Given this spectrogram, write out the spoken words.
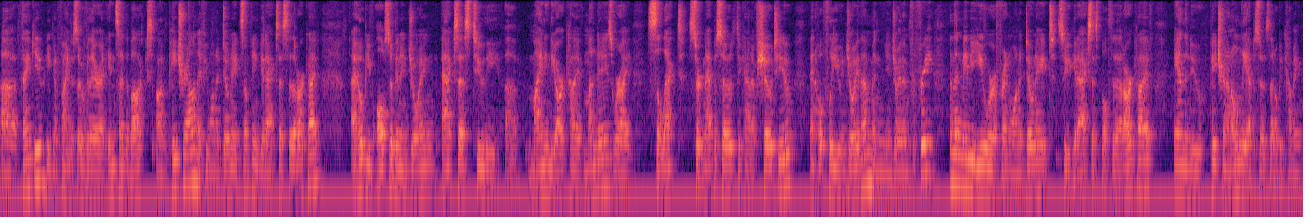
Uh, thank you. You can find us over there at Inside the Box on Patreon if you want to donate something and get access to that archive. I hope you've also been enjoying access to the uh, Mining the Archive Mondays, where I select certain episodes to kind of show to you, and hopefully you enjoy them and enjoy them for free. And then maybe you or a friend want to donate so you get access both to that archive and the new Patreon only episodes that'll be coming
